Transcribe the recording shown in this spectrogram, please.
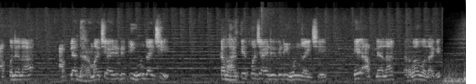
आपल्याला आपल्या धर्माची आयडेंटिटी घेऊन जायची का भारतीयत्वाची आयडेंटिटी घेऊन जायची हे आपल्याला ठरवावं लागेल.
